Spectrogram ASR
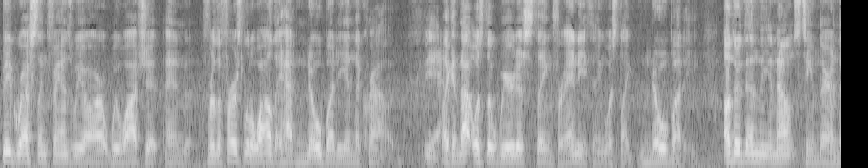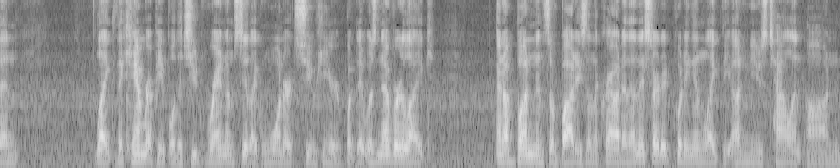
big wrestling fans we are we watch it and for the first little while they had nobody in the crowd. Yeah. like and that was the weirdest thing for anything was like nobody other than the announce team there and then like the camera people that you'd random see like one or two here but it was never like an abundance of bodies in the crowd and then they started putting in like the unused talent on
